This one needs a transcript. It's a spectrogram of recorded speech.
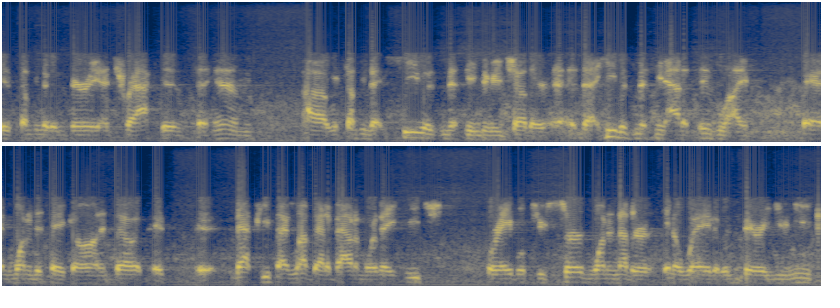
is something that was very attractive to him. Uh, was something that he was missing to each other, uh, that he was missing out of his life, and wanted to take on. And so it's it, it, that piece I love that about him, where they each were able to serve one another in a way that was very unique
